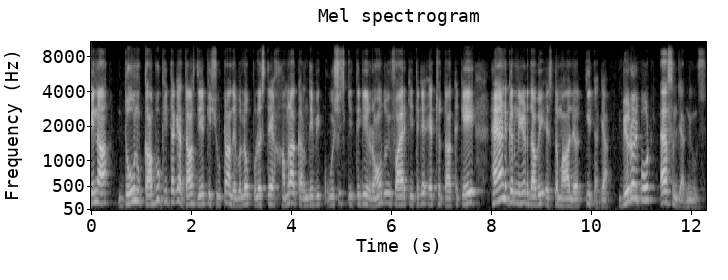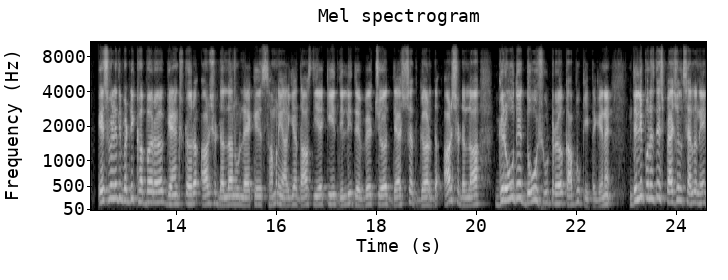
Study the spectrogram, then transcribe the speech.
ਇਹਨਾਂ ਦੋ ਨੂੰ ਕਾਬੂ ਕੀਤਾ ਗਿਆ। ਦੱਸ ਦਈਏ ਕਿ ਸ਼ੂਟਰਾਂ ਦੇ ਵੱਲੋਂ ਪੁਲਿਸ ਤੇ ਹਮਲਾ ਕਰਨ ਦੀ ਵੀ ਕੋਸ਼ਿਸ਼ ਕੀਤੀ ਗਈ। ਰੌਂਦ ਵੀ ਫਾਇਰ ਕੀਤੇ ਗਏ। ਇੱਥੋਂ ਤੱਕ ਕਿ ਹੈਂਡ ਗ੍ਰਨੇਡ ਦਾ ਵੀ ਇਸਤੇਮਾਲ ਕੀਤਾ ਗਿਆ। Bureau report SMZ news. ਇਸ ਵੇਲੇ ਦੀ ਵੱਡੀ ਖਬਰ ਗੈਂਗਸਟਰ ਅਰਸ਼ ਡੱਲਾ ਨੂੰ ਲੈ ਕੇ ਸਾਹਮਣੇ ਆ ਰਹੀ ਹੈ। ਦੱਸਦੀ ਹੈ ਕਿ ਦਿੱਲੀ ਦੇ ਵਿੱਚ ਦਹਿਸ਼ਤਗਰਦ ਅਰਸ਼ ਡੱਲਾ ਗਿਰੋਹ ਦੇ ਦੋ ਸ਼ੂਟਰ ਕਾਬੂ ਕੀਤੇ ਗਏ ਨੇ। ਦਿੱਲੀ ਪੁਲਿਸ ਦੇ ਸਪੈਸ਼ਲ ਸੈੱਲ ਨੇ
